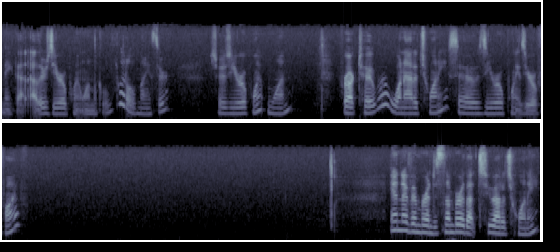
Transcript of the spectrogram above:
Make that other 0.1 look a little nicer. So 0.1. For October, 1 out of 20, so 0.05. And November and December, that 2 out of 20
